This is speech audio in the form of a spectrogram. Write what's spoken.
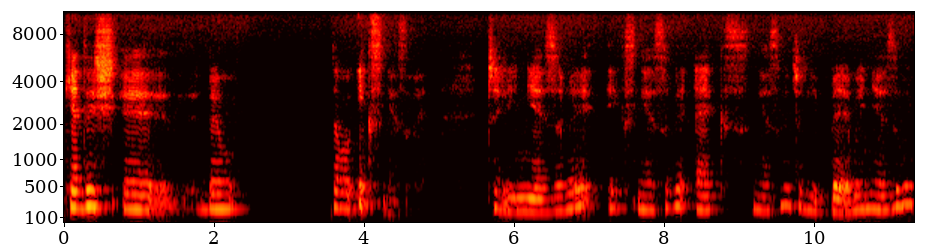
Kiedyś yy, był, to był X niezły, czyli niezły, X niezły, X niezły, czyli były niezły,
